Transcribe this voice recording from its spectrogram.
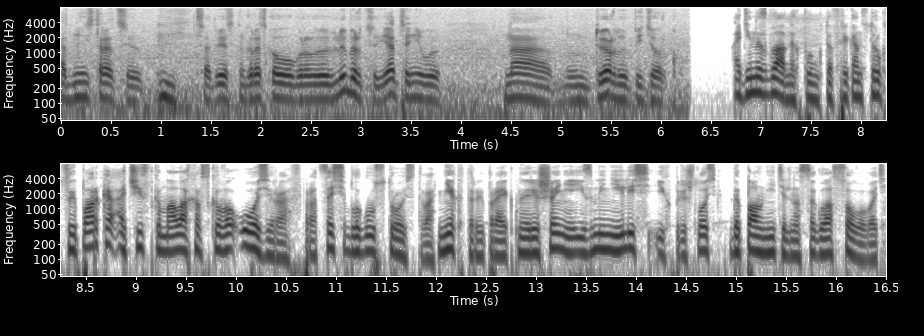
администрацией, соответственно, городского округа Люберцы, я оцениваю на твердую пятерку. Один из главных пунктов реконструкции парка – очистка Малаховского озера в процессе благоустройства. Некоторые проектные решения изменились, их пришлось дополнительно согласовывать.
